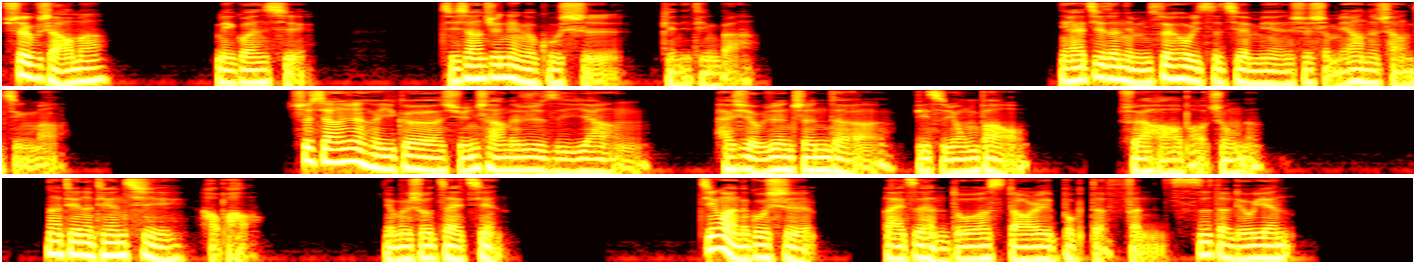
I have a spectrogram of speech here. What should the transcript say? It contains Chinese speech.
睡不着吗？没关系，吉祥君念个故事给你听吧。你还记得你们最后一次见面是什么样的场景吗？是像任何一个寻常的日子一样，还是有认真的彼此拥抱，说要好好保重呢？那天的天气好不好？有没有说再见？今晚的故事来自很多 Storybook 的粉丝的留言，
